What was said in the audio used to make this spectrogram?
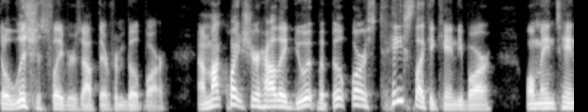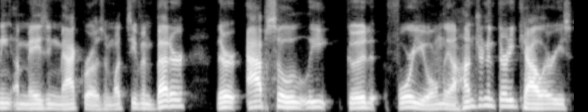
Delicious flavors out there from Built Bar. I'm not quite sure how they do it, but Built Bars taste like a candy bar while maintaining amazing macros. And what's even better, they're absolutely good for you. Only 130 calories,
